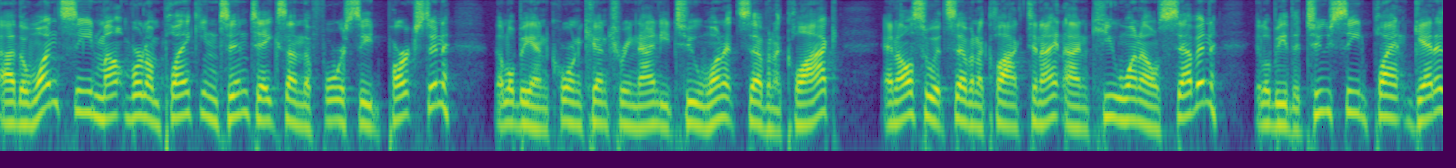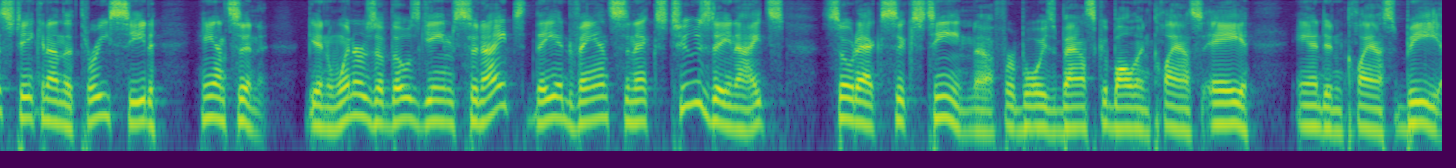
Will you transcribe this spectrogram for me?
Uh, the one seed Mount Vernon Plankinton takes on the four seed Parkston. That'll be on Corn Country 92-1 at 7 o'clock. And also at 7 o'clock tonight on Q107, it'll be the two seed Platte Geddes taking on the three seed Hanson. Again, winners of those games tonight, they advance the next Tuesday nights, Sodak 16 uh, for boys basketball in Class A and in Class B.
